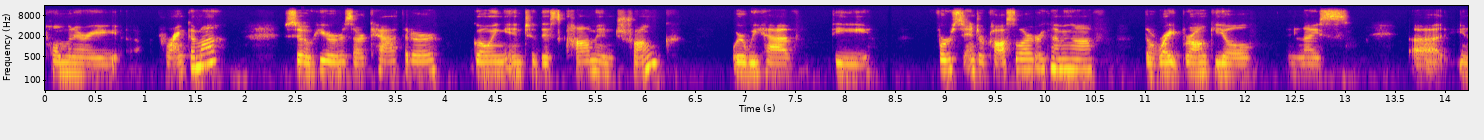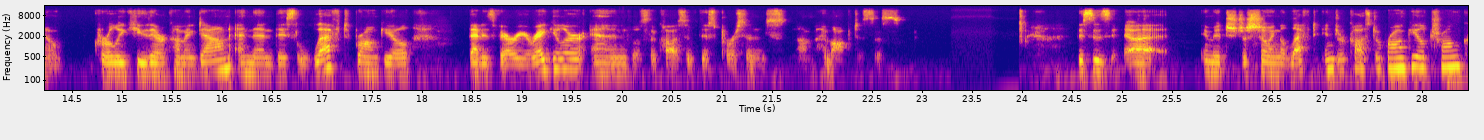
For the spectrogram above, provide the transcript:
pulmonary parenchyma. So here is our catheter going into this common trunk where we have the first intercostal artery coming off, the right bronchial, nice, uh, you know, curly Q there coming down, and then this left bronchial that is very irregular and was the cause of this person's um, hemoptysis. This is an image just showing a left intercostal bronchial trunk.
